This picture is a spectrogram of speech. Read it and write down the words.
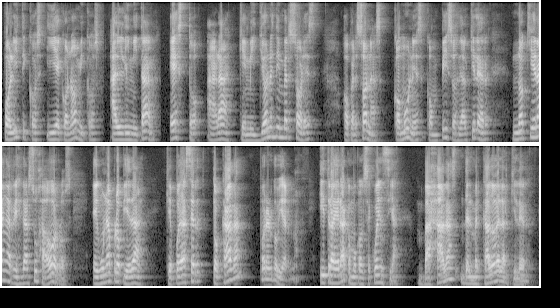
políticos y económicos, al limitar. Esto hará que millones de inversores o personas comunes con pisos de alquiler no quieran arriesgar sus ahorros en una propiedad que pueda ser tocada por el gobierno y traerá como consecuencia bajadas del mercado del alquiler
